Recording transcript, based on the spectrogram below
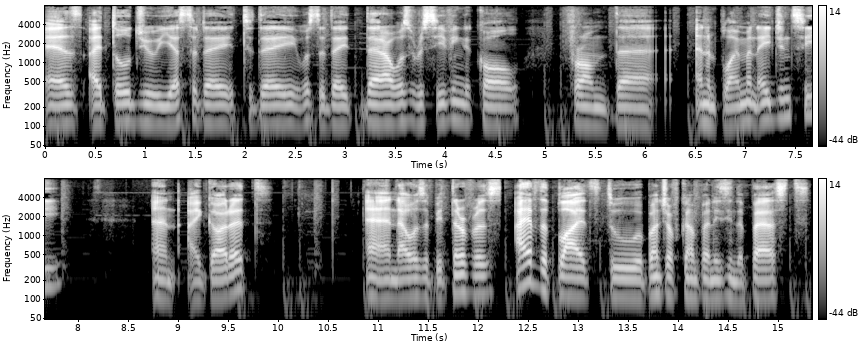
As I told you yesterday, today was the day that I was receiving a call from the unemployment agency, and I got it. And I was a bit nervous. I have applied to a bunch of companies in the past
